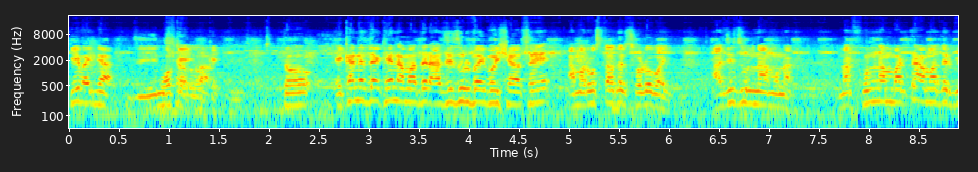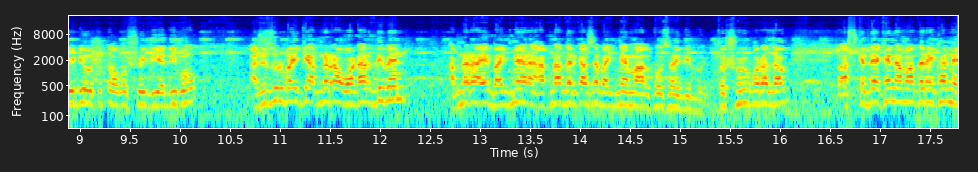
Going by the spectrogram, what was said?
কি বাইকনা জি ওকে তো এখানে দেখেন আমাদের আজিজুল ভাই বসে আছে আমার ওস্তাদের ছোট ভাই। আজিজুল নাম ওনার। ওনার ফোন নাম্বারটা আমাদের ভিডিওতে তো অবশ্যই দিয়ে দিব। আজিজুল ভাইকে আপনারা অর্ডার দিবেন আপনারা এই বাইক নিয়ে আপনাদের কাছে বাইক নিয়ে মাল পৌঁছাই দিব। তো শুরু করা যাক। তো আজকে দেখেন আমাদের এখানে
